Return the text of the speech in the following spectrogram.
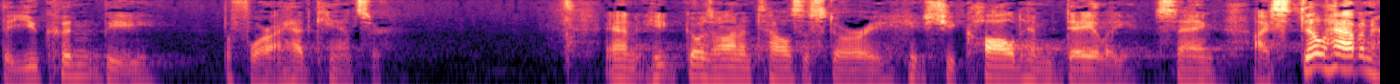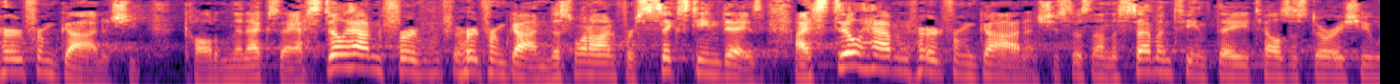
that you couldn't be before I had cancer. And he goes on and tells the story. He, she called him daily, saying, I still haven't heard from God. And she called him the next day. I still haven't heard from God. And this went on for 16 days. I still haven't heard from God. And she says, on the 17th day, he tells the story, she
